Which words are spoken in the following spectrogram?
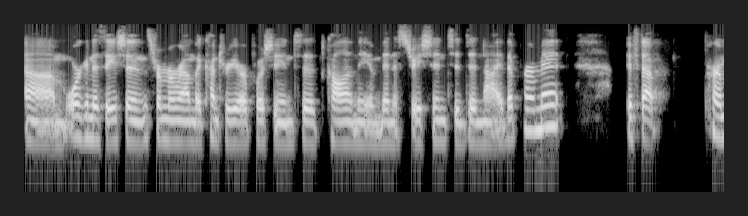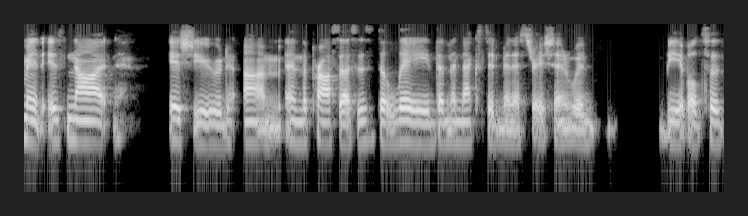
um, organizations from around the country are pushing to call on the administration to deny the permit. If that permit is not issued um, and the process is delayed, then the next administration would be able to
